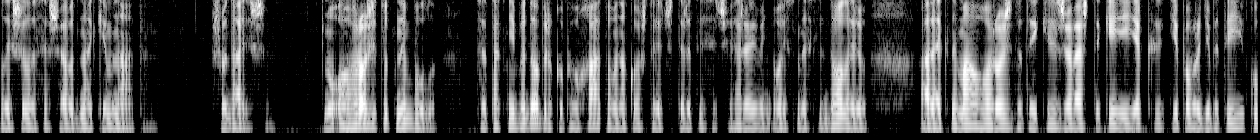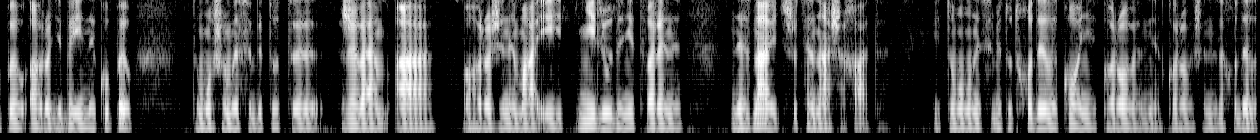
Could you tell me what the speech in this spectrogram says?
Лишилася ще одна кімната. Що далі? Ну, огорожі тут не було. Це так ніби добре, купив хату, вона коштує 4 тисячі гривень, ой, в смислі доларів. Але як нема огорожі, то ти якийсь живеш такий, як типу, вроді би ти її купив, а вроді би і не купив. Тому що ми собі тут е, живемо, а огорожі нема, і ні люди, ні тварини не знають, що це наша хата. І тому вони собі тут ходили, коні, корови. Ні, корови ще не заходили.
